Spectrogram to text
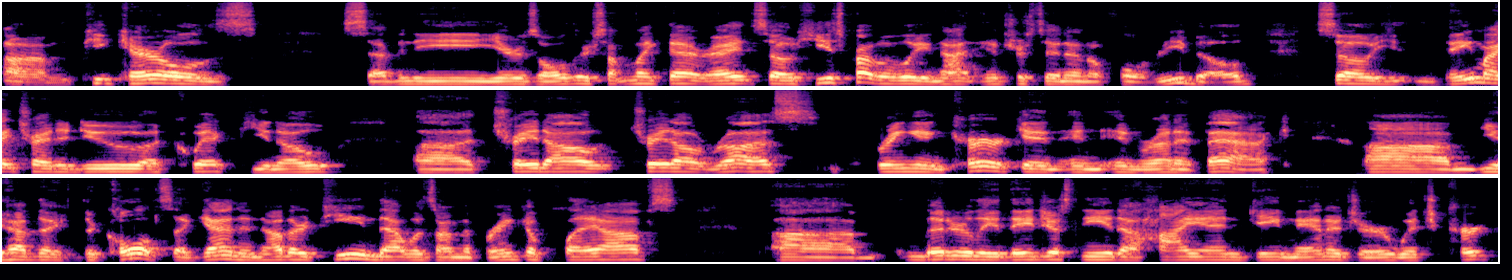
Um, Pete Carroll is 70 years old or something like that, right? So he's probably not interested in a full rebuild. So he- they might try to do a quick, you know, uh, trade out trade out Russ, bring in Kirk, and and, and run it back. Um, you have the the Colts again, another team that was on the brink of playoffs. Um, literally, they just need a high end game manager, which Kirk.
